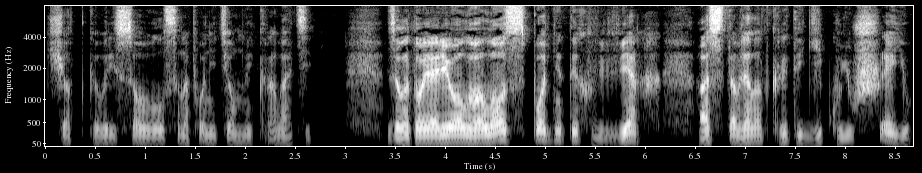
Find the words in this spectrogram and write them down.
четко вырисовывался на фоне темной кровати. Золотой ореол волос, поднятых вверх, оставлял открытой гибкую шею.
